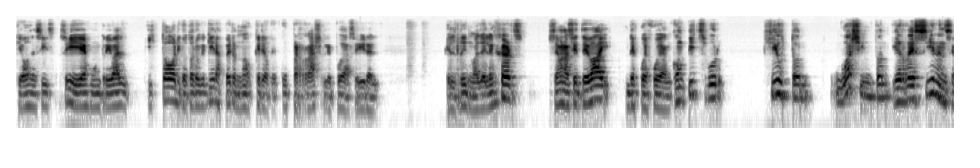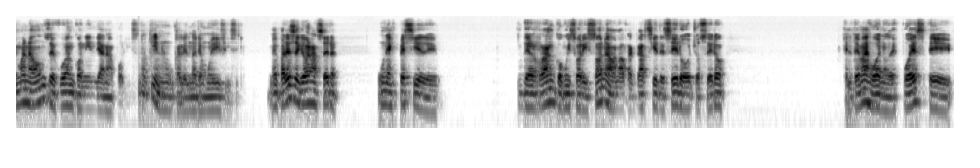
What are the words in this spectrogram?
que vos decís, sí, es un rival histórico, todo lo que quieras, pero no creo que Cooper Rush le pueda seguir el, el ritmo a Jalen Hurts. Semana 7 bye, después juegan con Pittsburgh, Houston, Washington y recién en semana 11 juegan con Indianapolis. No tienen un calendario muy difícil. Me parece que van a ser una especie de, de rank como hizo Arizona, van a arrancar 7-0, 8-0. El tema es, bueno, después eh,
